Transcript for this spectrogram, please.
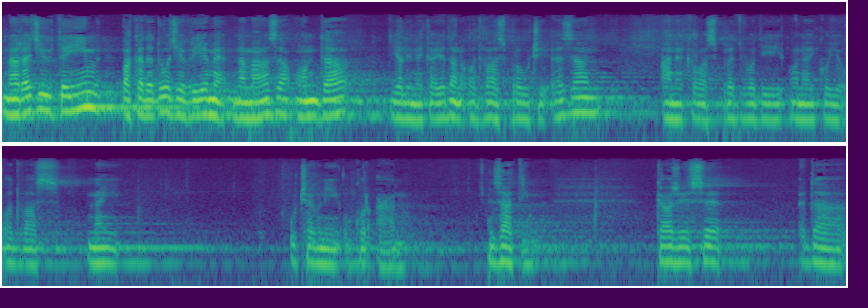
naređujte im, pa kada dođe vrijeme namaza, onda, je li neka jedan od vas prouči ezan, a neka vas predvodi onaj koji je od vas najučevniji u Kur'anu. Zatim, kaže se da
